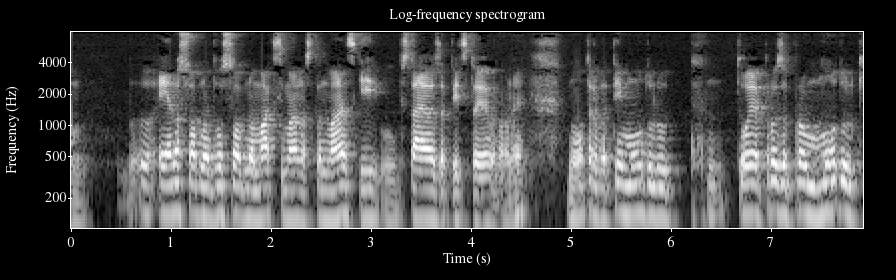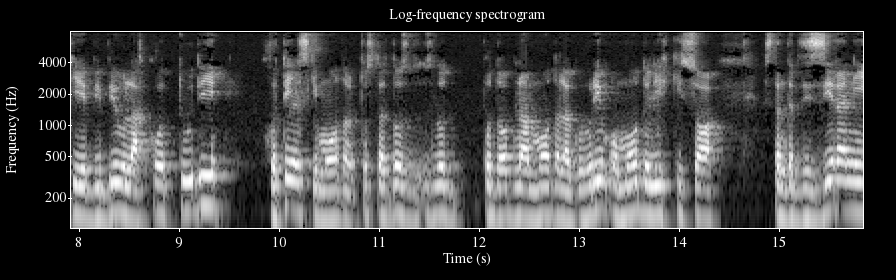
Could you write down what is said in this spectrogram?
uh, enosobno, dvosobno, maksimalno stanovanski, obstajajo za 500 evrov. Notr v tem modulu, to je pravzaprav modul, ki je bi bil lahko tudi hotelski modul. To sta zelo podobna modula. Govorim o modulih, ki so standardizirani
